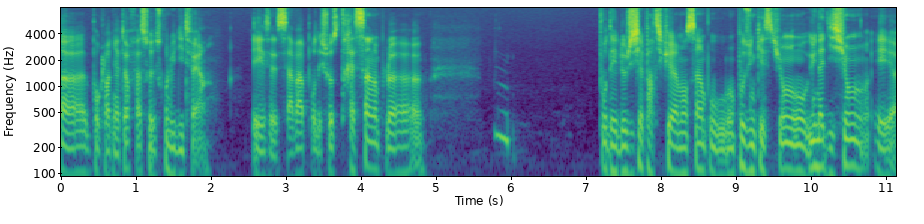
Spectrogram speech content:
euh, pour que l'ordinateur fasse ce qu'on lui dit de faire. Et ça, ça va pour des choses très simples, euh, pour des logiciels particulièrement simples où on pose une question, une addition, et euh,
